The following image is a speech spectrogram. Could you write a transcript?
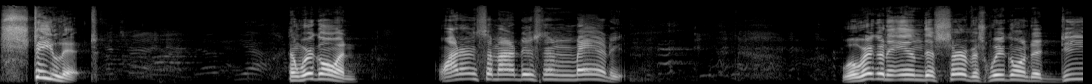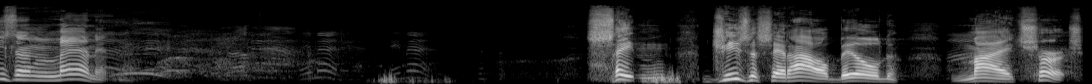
steal it. And we're going, why doesn't somebody do something about it? Well, we're going to end this service. We're going to something it. Satan, Jesus said, I'll build my church.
